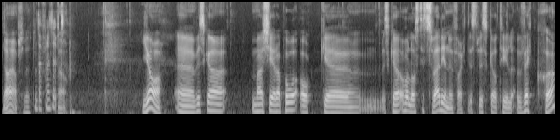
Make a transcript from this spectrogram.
Ja, absolut. Definitivt. Ja. Ja, eh, vi ska marschera på och eh, vi ska hålla oss till Sverige nu faktiskt. Vi ska till Växjö.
